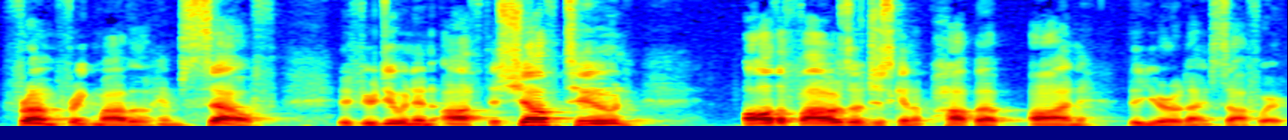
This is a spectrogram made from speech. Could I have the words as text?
from Frank Mabo himself. If you're doing an off-the-shelf tune, all the files are just going to pop up on the Eurodyne software.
